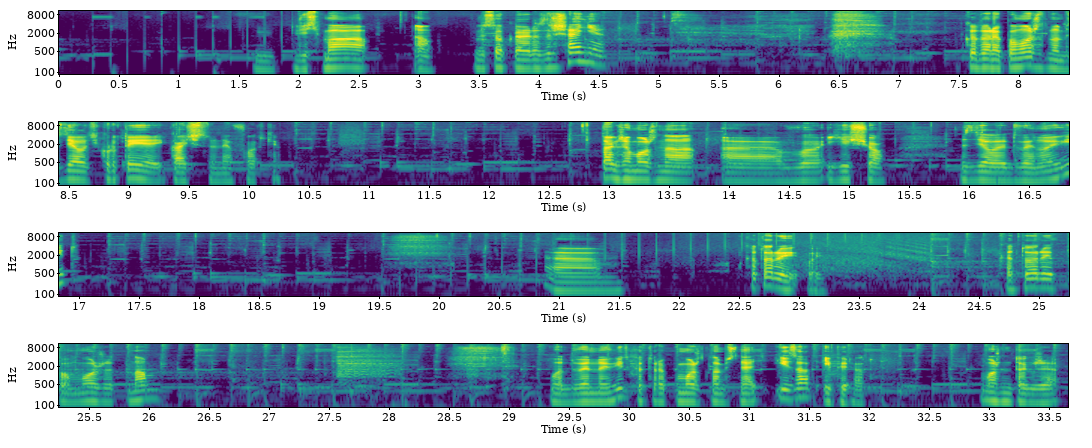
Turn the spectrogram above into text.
весьма а, высокое разрешение, которое поможет нам сделать крутые и качественные фотки. Также можно э, в еще сделать двойной вид. Э, который, ой, который поможет нам вот двойной вид, который поможет нам снять и зад, и вперед. Можно также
